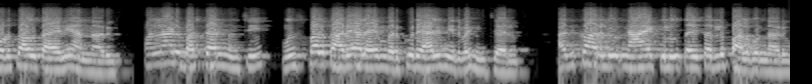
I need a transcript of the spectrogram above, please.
కొనసాగుతాయని అన్నారు. పల్నాడు బస్టాండ్ నుంచి మున్సిపల్ కార్యాలయం వరకు ర్యాలీ నిర్వహించారు. అధికారులు నాయకులు తదితరులు పాల్గొన్నారు.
